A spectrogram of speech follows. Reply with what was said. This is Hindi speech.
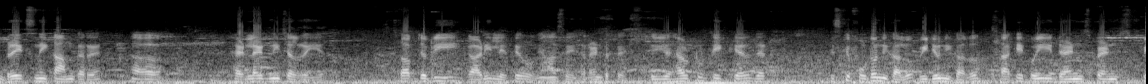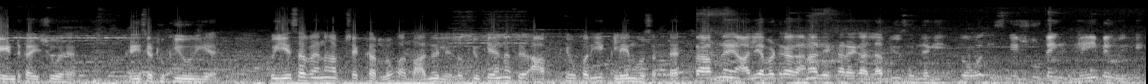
ब्रेक्स नहीं काम कर रहे हेडलाइट नहीं चल रही है। तो आप जब भी गाड़ी लेते हो यहाँ से रेंट पे तो you have to take care that इसके फ़ोटो निकालो वीडियो निकालो, ताकि कोई डेंट्स पेंट्स पेंट का इशू है, कहीं से ठुकी हुई है। तो ये सब है ना, आप चेक कर लो और बाद में ले लो, क्योंकि है ना, फिर आपके ऊपर ये क्लेम हो सकता है। तो आपने आलिया भट्ट का गाना देखा रहेगा लव यू ज़िंदगी तो इसकी शूटिंग यहीं पे हुई थी।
